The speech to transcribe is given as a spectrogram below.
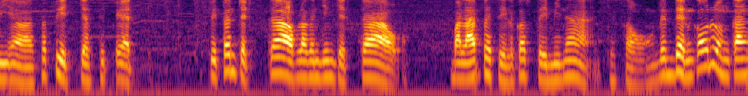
มีอ่าสปีด 71 สปีดต้น 79 พลังกันยิง 79 บาลานซ์80แล้วก็สเตมิน่า72 เด่นๆ ก็เรื่องการ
